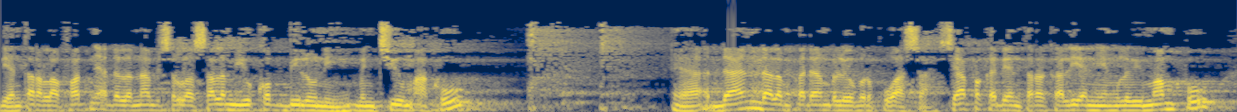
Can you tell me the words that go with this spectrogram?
di antara lafadznya adalah Nabi sallallahu alaihi wasallam yuqabbiluni mencium aku ya dan dalam keadaan beliau berpuasa siapakah di antara kalian yang lebih mampu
